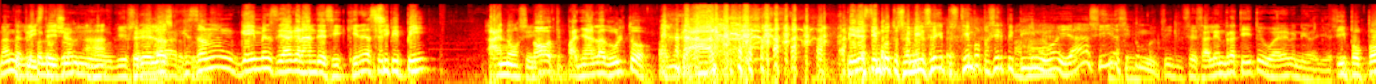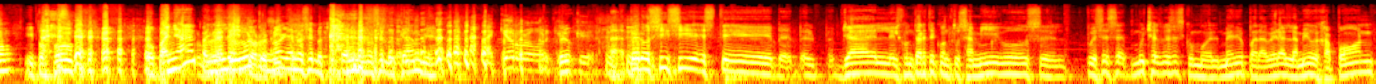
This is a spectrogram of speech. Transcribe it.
Ándale, de Call of PlayStation. Duty Pero los que pues. son gamers ya grandes y quieren hacer Sí. pipí, Ah, no, sí. No, te- pañal adulto. Pides tiempo a tus amigos, oye, pues tiempo para hacer pipí, ¿no? Y ya, sí, así como se sale un ratito y vuelve a venir allí. y popó. Y popó. o pañal, pañal de adulto, ¿no? Ya no se lo quita uno, no se lo cambia. qué horror. Pero, ah, pero sí, sí, este, ya el, el juntarte con tus amigos, el- pues es muchas veces como el medio para ver al amigo de Japón,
